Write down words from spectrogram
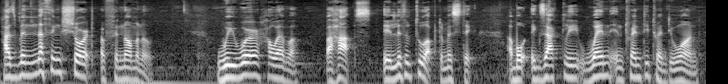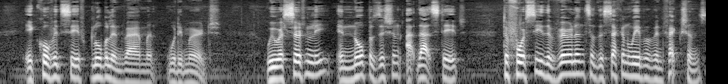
has been nothing short of phenomenal. We were, however, perhaps a little too optimistic about exactly when in 2021 a COVID safe global environment would emerge. We were certainly in no position at that stage to foresee the virulence of the second wave of infections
